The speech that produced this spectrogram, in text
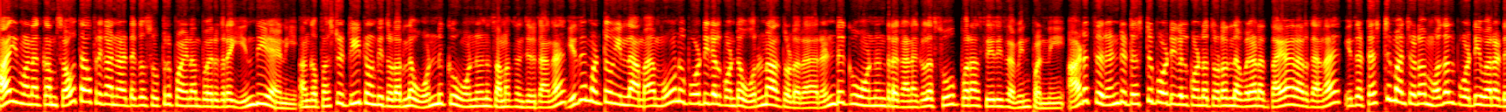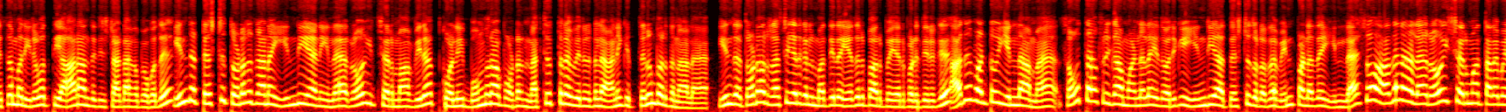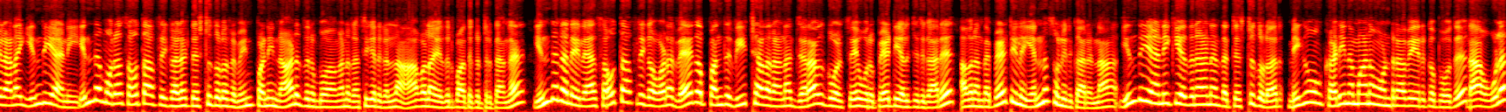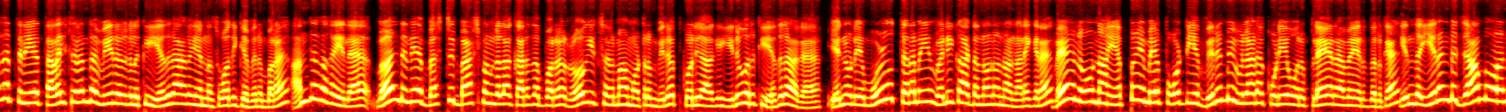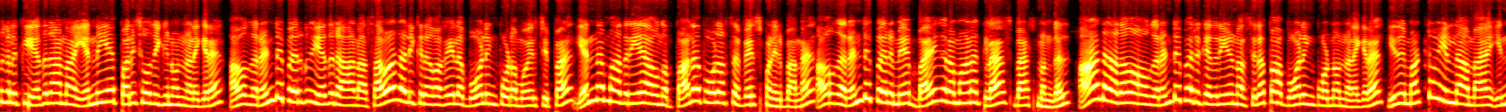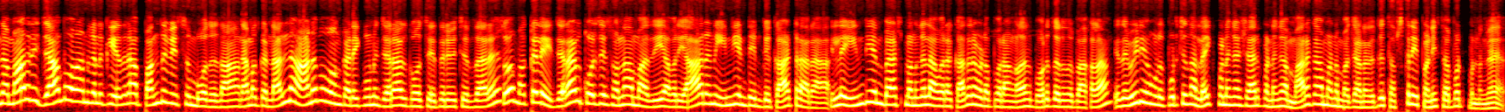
Hi வணக்கம். South Africa நாட்டுக்கு சுற்றுப்பயணம் போயிருக்கிற இந்திய அணி. அங்க ஃபர்ஸ்ட் டி டுவெண்டி தொடர்ல ஒன்னுக்கு ஒன்னு சமம் செஞ்சிருக்காங்க. இது மட்டும் இல்லாம மூணு போட்டிகள் கொண்ட ஒரு நாள் தொடர ரெண்டுக்கு ஒண்ணுன்ற கணக்குல சூப்பரா சீரீஸ் வின் பண்ணி அடுத்து ரெண்டு டெஸ்ட் போட்டிகள் கொண்ட தொடர்ல விளையாட தயாரா இருக்காங்க. இந்த டெஸ்ட் மேட்சோட முதல் போட்டி வர டிசம்பர் இருபத்தி ஆறாம் தேதி ஸ்டார்ட் ஆக போகுது. இந்த டெஸ்ட் தொடருக்கான இந்திய அணியில ரோஹித் சர்மா விராட் கோலி பும்ரா போன்ற நட்சத்திர வீரர்களை அணிக்கு திரும்புறதுனால இந்த தொடர் ரசிகர்கள் மத்தியில எதிர்பார்ப்பை ஏற்படுத்தியிருக்கு. அது மட்டும் இல்லாம சவுத் ஆப்பிரிக்கா மண்ணில இது வரைக்கும் இந்தியா டெஸ்ட் தொடரை வின் பண்ணதே இல்ல. சோ அதனால ரோஹித் சர்மா தலைமையிலான இந்திய அணி இந்த முறை சவுத் ஆப்பிரிக்கால டெஸ்ட் தொடரை வின் பண்ணி நாடு திரும்புவாங்கன்னு ரசிகர்கள் ஆவலா எதிர்பார்த்துக்கிட்டு இருக்காங்க. இந்த நிலையில சவுத் ஆப்பிரிக்காவோட வேகப்பந்து வீச்சாளரான ஜெரால் கோல்ஸே ஒரு பேட்டி அளிச்சிருக்காரு. அவர் அந்த பேட்டியில என்ன சொல்லியிருக்காருன்னா இந்திய அணிக்கு எதிரான இந்த டெஸ்ட் தொடர் மிகவும் கடினமான ஒன்றாவே இருக்க போது நான் உலகத்திலேயே தலை சிறந்த வீரர்களுக்கு எதிராக என்ன சோதிக்க விரும்புறேன். அந்த வகையில வேர்ல்டுலேயே பெஸ்ட் பேட்ஸ்மேன்களா கருதப்படுற ரோஹித் சர்மா மற்றும் விராட் கோலி ஆகிய இருவருக்கு எதிராக என்னுடைய முழு திறமையும் வெளிக்காட்டணும்னு நான் நினைக்கிறேன். மேலும் நான் எப்பயுமே போட்டியை விரும்பி விளையாடக்கூடிய ஒரு பிளேயராகவே இருந்திருக்கேன். இந்த இரண்டு ஜாம்பவான்களுக்கு எதிராக நான் என்னையே பரிசோதிக்கணும்னு நினைக்கிறேன். அவங்க ரெண்டு பேருக்கும் எதிராக நான் சவால் அளிக்கிற வகையில போலிங் போட முயற்சிப்பேன். என்ன மாதிரியே அவங்க பல போலர்ஸை ஃபேஸ் பண்ணிருப்பாங்க அவங்க ரெண்டு பேருமே பயங்கரமான கிளாஸ் பேட்ஸ்மேன்கள் ஆனாலும் அவங்க ரெண்டு பேருக்கு எதிரையும் நான் சிறப்பா போலிங் போடணும்னு நினைக்கிறேன். இது மட்டும் இல்லாம இந்த மாதிரி ஜாம்பவான்களுக்கு எதிராக பந்து வீசும் போதுதான் நமக்கு நல்ல அனுபவம் கிடைக்கும்னு ஜெரால் கோல்ஸே தெரிவிச்சிருந்தாரு. சோ மக்களே ஜெரால் கோல்ஸே சொன்ன மாதிரி அவர் யாருன்னு இந்தியன் டீமுக்கு காட்டுறாரா? இல்ல இந்தியன் பேட்ஸ்மேன்கள் அவரை கதற விட போறாங்களான்னு பொறுத்திருந்து பார்க்கலாம். இந்த வீடியோ உங்களுக்கு பிடிச்சிருந்தா லைக் பண்ணுங்க ஷேர் பண்ணுங்க. மறக்காம நம்ம சேனலுக்கு சப்ஸ்கிரைப் பண்ணி சப்போர்ட் பண்ணுங்கள்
